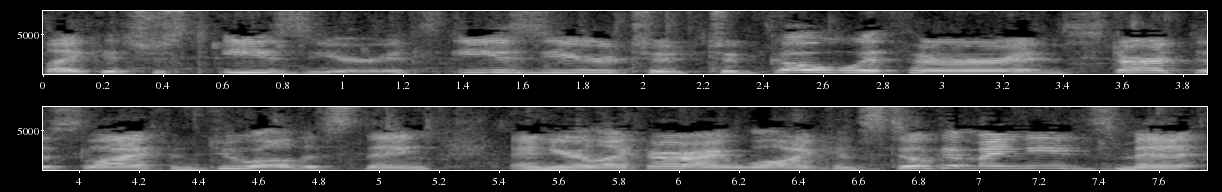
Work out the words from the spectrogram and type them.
like it's just easier. It's easier to to go with her and start this life and do all this thing, and you're like, all right, well, I can still get my needs met.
